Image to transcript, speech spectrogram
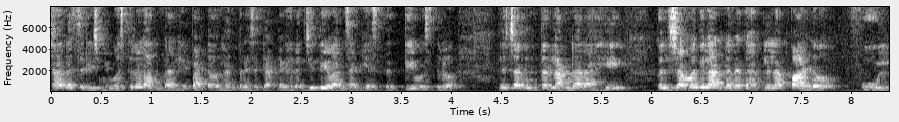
छान असं रेशमी वस्त्र लागणार आहे पाटावर हंतरायसाठी आपल्या घरात जे देवांसाठी असतात ते वस्त्र. त्याच्यानंतर लागणार आहे कलशामध्ये लागणार आहे आपल्याला पानं फूल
